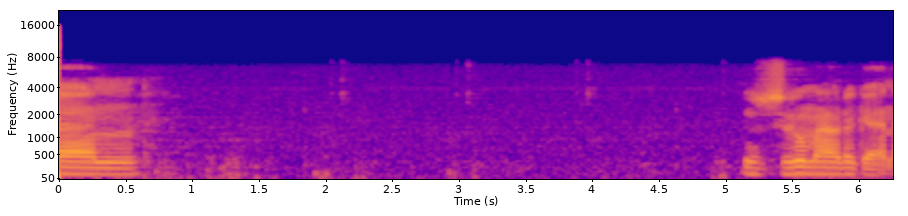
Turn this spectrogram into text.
Then zoom out again.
